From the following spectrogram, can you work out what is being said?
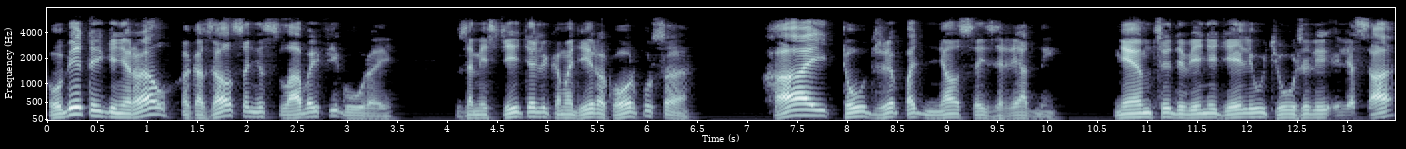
Убитый генерал оказался не слабой фигурой. Заместитель командира корпуса. Хай тут же поднялся изрядный. Немцы две недели утюжили леса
